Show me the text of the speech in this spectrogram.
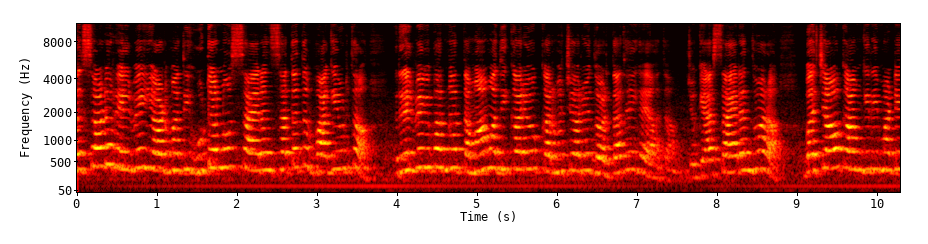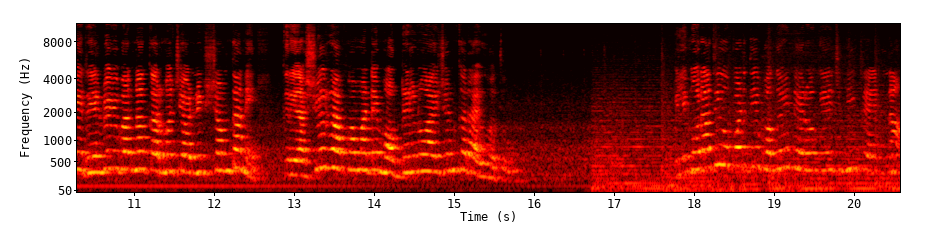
વલસાડ રેલવે યાર્ડમાંથી હૂટરનું સાયરન સતત વાગી ઉઠતા રેલવે વિભાગના તમામ અધિકારીઓ, કર્મચારીઓ દોડતા થઈ ગયા હતા. જો કે આ સાયરન દ્વારા બચાવ કામગીરી માટે રેલવે વિભાગના કર્મચારીઓની ક્ષમતાને ક્રિયાશીલ રાખવા માટે મોકડ્રીલનું આયોજન કરાયું હતું. બિલીમોરાથી ઉપડતી વઘઈ નેરોગેજની ટ્રેનના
